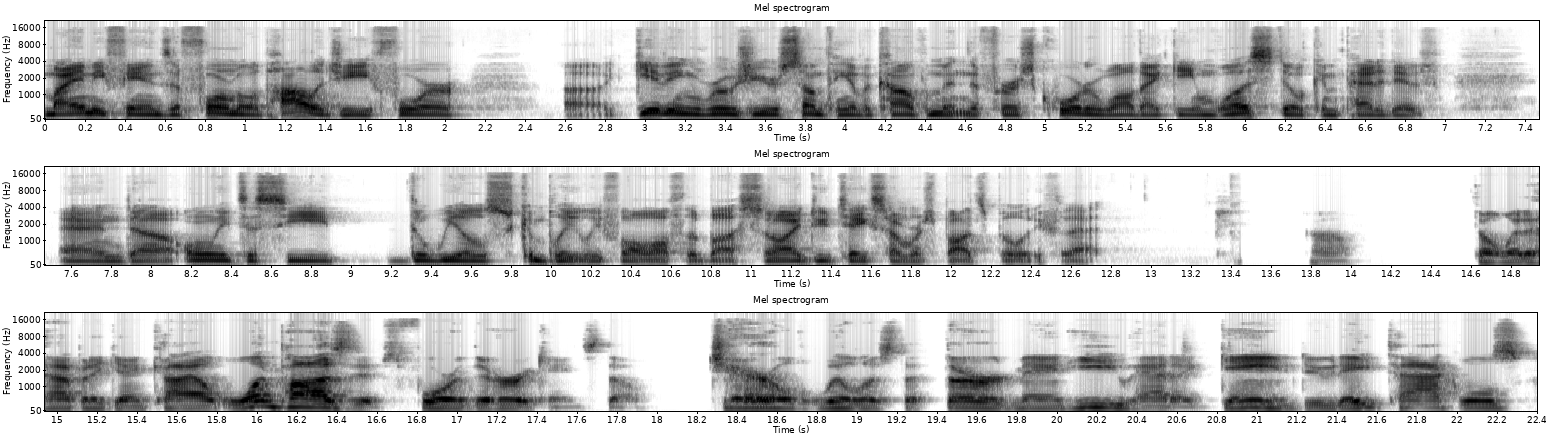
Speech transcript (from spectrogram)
Miami fans a formal apology for uh, giving Rosier something of a compliment in the first quarter while that game was still competitive, and uh, only to see the wheels completely fall off the bus. So I do take some responsibility for that. Oh, don't let it happen again, Kyle. One positives for the Hurricanes, though. Gerald Willis the third, man, he had a game, dude. Eight tackles,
